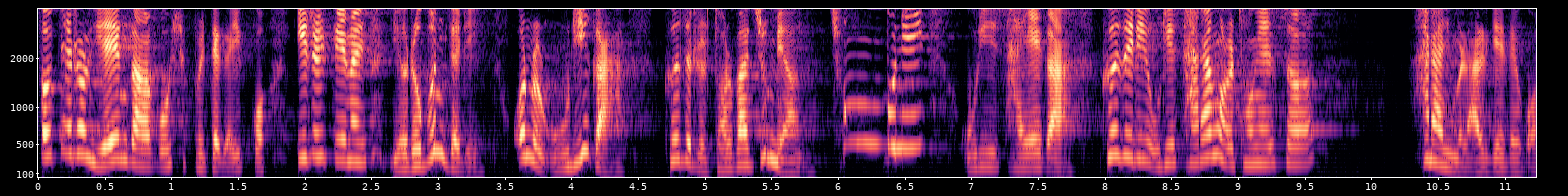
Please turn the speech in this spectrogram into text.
또 때로는 여행 가고 싶을 때가 있고 이럴 때는 여러분들이 오늘 우리가 그들을 돌봐주면 충분히 우리 사회가 그들이 우리 사랑을 통해서 하나님을 알게 되고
